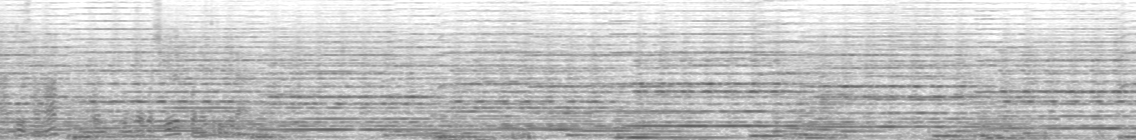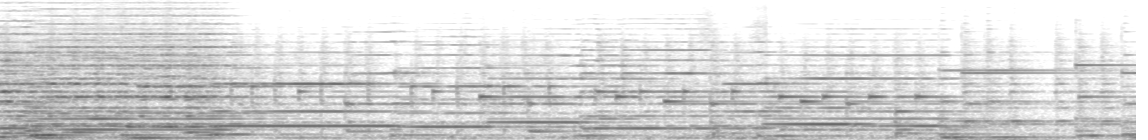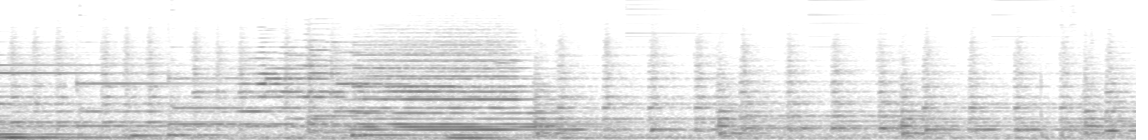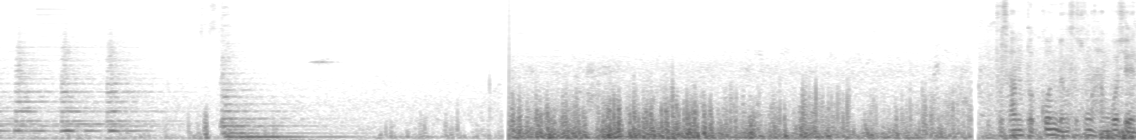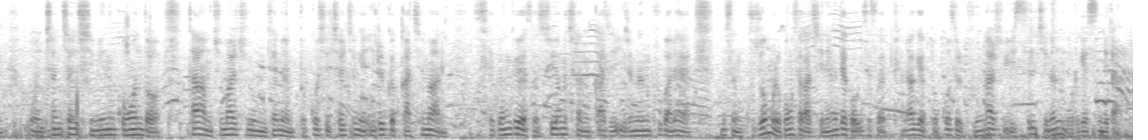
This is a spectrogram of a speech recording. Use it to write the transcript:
아들이 삼아 한번 구경해 보시길 권해드립니다. 부산 벚꽃 명소 중 한 곳인 온천천 시민공원도 다음 주말쯤 되면 벚꽃이 절정에 이를 것 같지만 세변교에서 수영천까지 이르는 구간에 무슨 구조물 공사가 진행되고 있어서 편하게 벚꽃을 구경할 수 있을지는 모르겠습니다.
